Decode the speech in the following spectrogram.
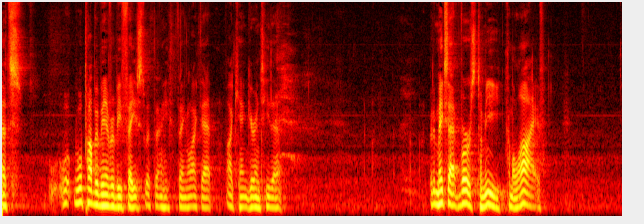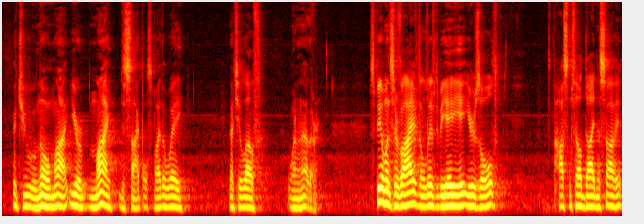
That's, we'll probably never be faced with anything like that. I can't guarantee that. But it makes that verse to me come alive. That you will know my, you're my disciples by the way that you love one another. Szpilman survived and lived to be 88 years old. Hosenfeld died in Soviet,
